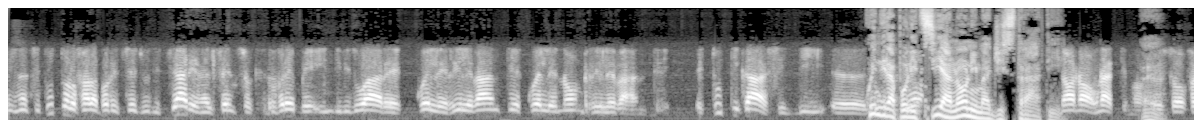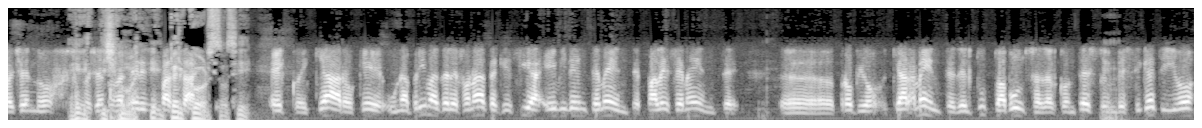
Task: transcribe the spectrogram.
innanzitutto lo fa la polizia giudiziaria, nel senso che dovrebbe individuare quelle rilevanti e quelle non rilevanti. E tutti i casi di... Eh, Quindi la polizia, non i magistrati? No, no, un attimo, eh. sto facendo, sto facendo diciamo, una serie di passaggi. Percorso, sì. Ecco, è chiaro che una prima telefonata che sia evidentemente, palesemente eh, proprio chiaramente del tutto avulsa dal contesto mm. investigativo,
